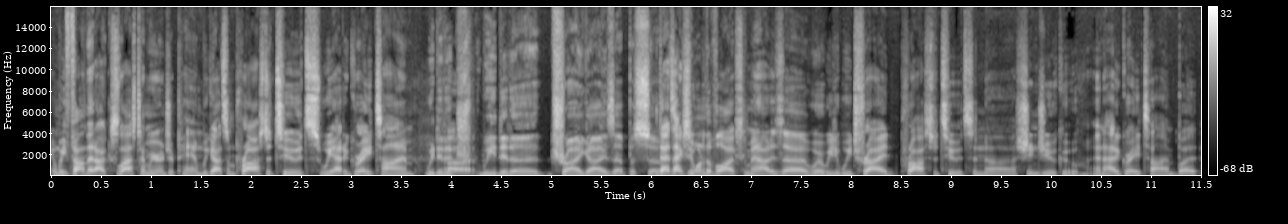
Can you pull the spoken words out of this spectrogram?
And we found that out because last time we were in Japan, we got some prostitutes. We had a great time. We did a Uh, we did a try guys episode. That's actually one of the vlogs coming out is uh, where we, we tried prostitutes in uh, Shinjuku and had a great time. But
